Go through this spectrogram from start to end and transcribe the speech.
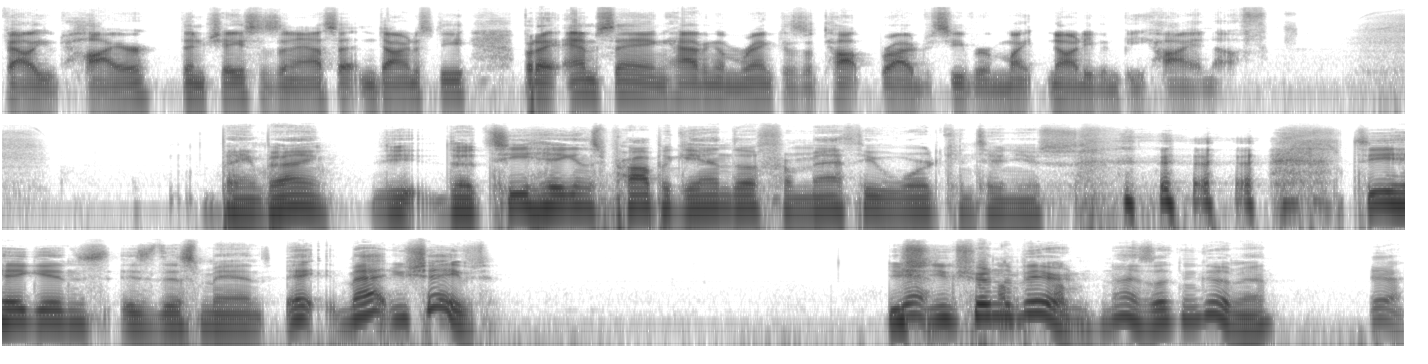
valued higher than Chase as an asset in Dynasty, but I am saying having him ranked as a top wide receiver might not even be high enough. Bang bang. The the Tee Higgins propaganda from Matthew Ward continues. Tee Higgins is this man's. Hey Matt, you shaved. You Yeah, you trimmed the I'm- beard. I'm- nice, looking good, man. Yeah.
